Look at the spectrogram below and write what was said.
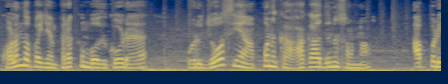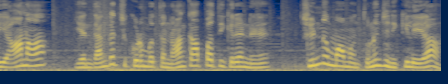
குழந்தை பையன் பிறக்கும்போது கூட ஒரு ஜோசியன் அப்பனுக்கு ஆகாதுன்னு சொன்னான். அப்படி ஆனா என் தங்கச்சி குடும்பத்தை நான் காப்பாத்திக்கிறேன்னு சின்ன மாமன் துணிஞ்சு நிக்கலையா?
